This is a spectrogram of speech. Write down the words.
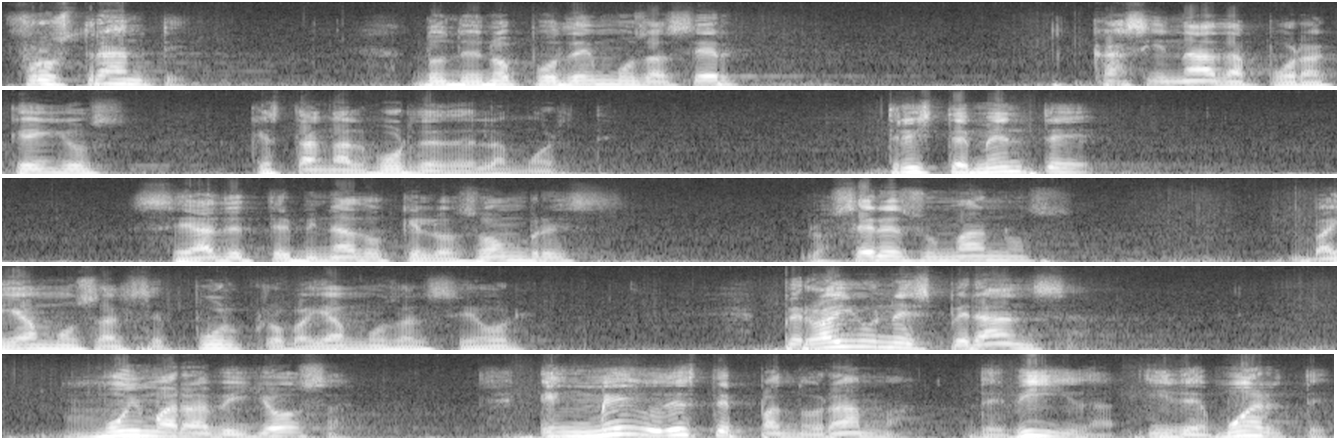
frustrante, donde no podemos hacer casi nada por aquellos que están al borde de la muerte. Tristemente, se ha determinado que los hombres, los seres humanos, vayamos al sepulcro, vayamos al Seol. Pero hay una esperanza muy maravillosa. En medio de este panorama de vida y de muerte,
